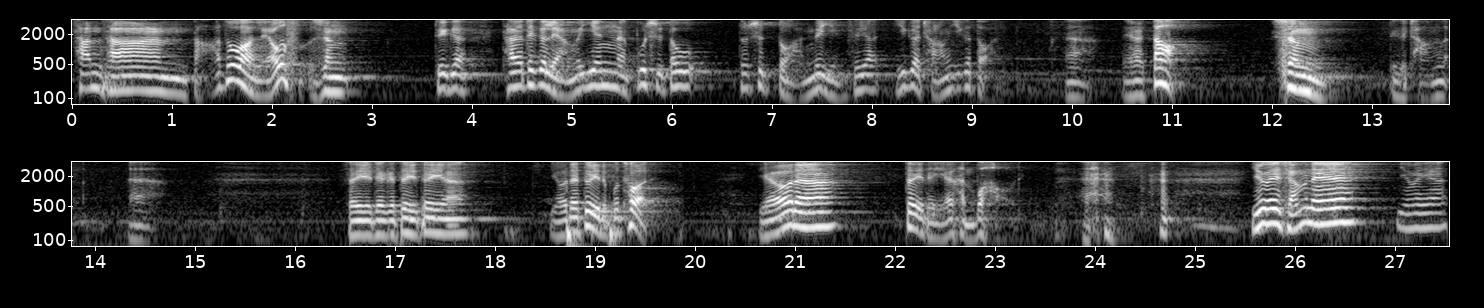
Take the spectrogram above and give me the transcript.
参参打坐了死生，这个它这个两个音呢，不是都都是短的音，都要一个长一个短，啊，你看道生这个长了，啊，所以这个对对呀，有的对的不错的。有的对的也很不好的，因为什么呢？因为呀，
